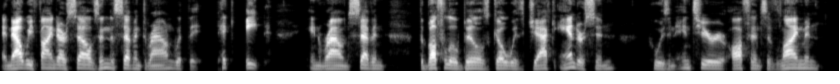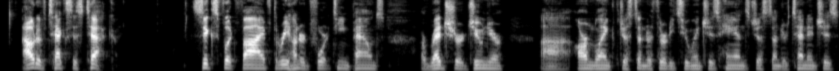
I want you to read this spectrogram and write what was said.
And now we find ourselves in the seventh round with the pick eight in round seven. The Buffalo Bills go with Jack Anderson, who is an interior offensive lineman out of Texas Tech. Six foot five, 314 pounds, a redshirt junior, uh, arm length just under 32 inches, hands just under 10 inches.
